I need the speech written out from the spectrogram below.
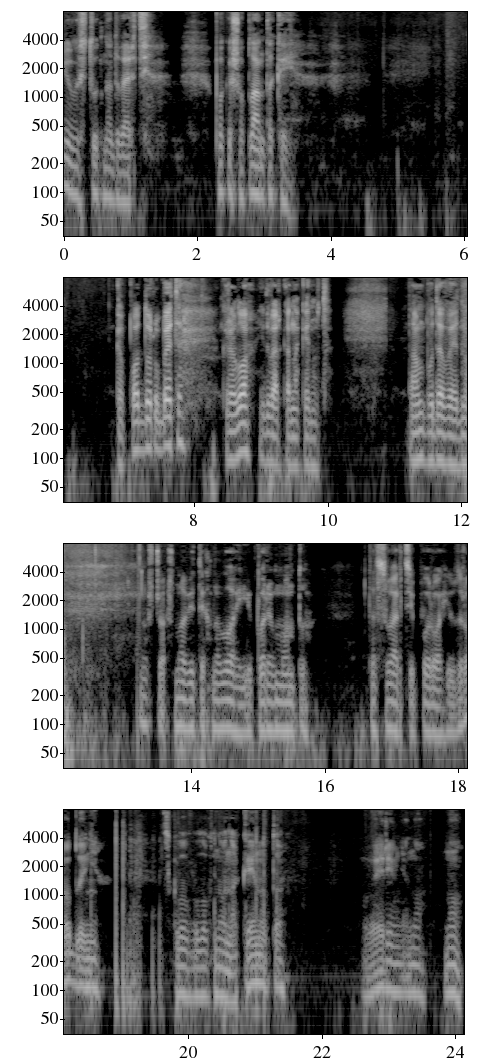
І ось тут на дверці. Поки що план такий. Капот доробити, крило і дверка накинути. Там буде видно. Ну що ж, нові технології по ремонту та сварці порогів зроблені. Скловолокно накинуто, вирівняно. Ну,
